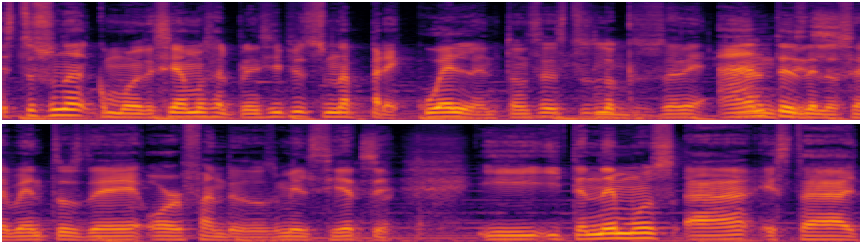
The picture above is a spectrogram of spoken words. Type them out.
esto es una, como decíamos al principio, es una precuela. Entonces, esto es lo que Mm. sucede antes, Antes. de los eventos de Orphan de 2007. Y, y tenemos a esta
